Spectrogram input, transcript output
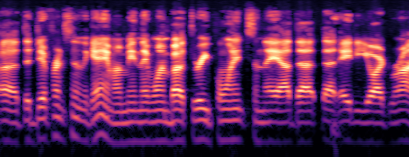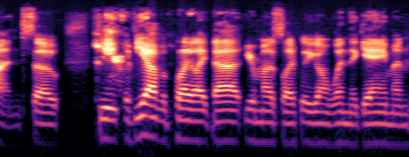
uh, the difference in the game. I mean, they won by three points and they had that that 80 yard run. So if you, if you have a play like that, you're most likely going to win the game and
